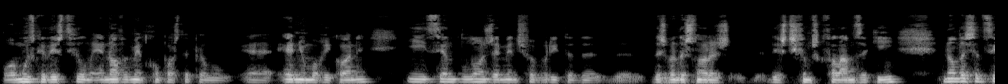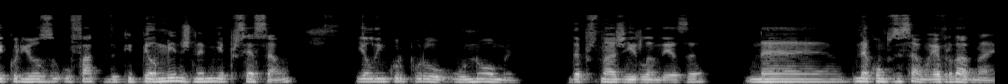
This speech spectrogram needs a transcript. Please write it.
ou a música deste filme é novamente composta pelo eh, Ennio Morricone e sendo de longe a menos favorita de, de, das bandas sonoras destes filmes que falámos aqui, não deixa de ser curioso o facto de que, pelo menos na minha percepção, ele incorporou o nome da personagem irlandesa na, na composição. É verdade, não é?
